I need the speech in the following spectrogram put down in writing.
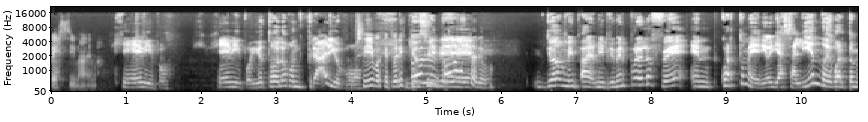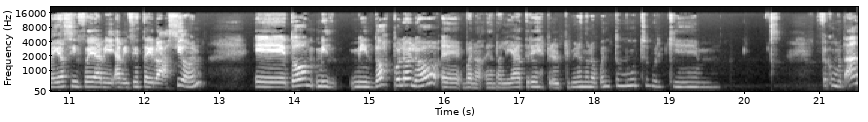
Pésima, además. Heavy, po. Heavy, po. Yo todo lo contrario, po. Sí, porque tú eres Yo soy todo lo de- contrario. Yo, mi, a ver, mi primer pololo fue en cuarto medio, ya saliendo de cuarto medio, así fue a mi, a mi fiesta de graduación. Eh, todos mis, mis dos pololos, eh, bueno, en realidad tres, pero el primero no lo cuento mucho porque mm, fue como tan,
